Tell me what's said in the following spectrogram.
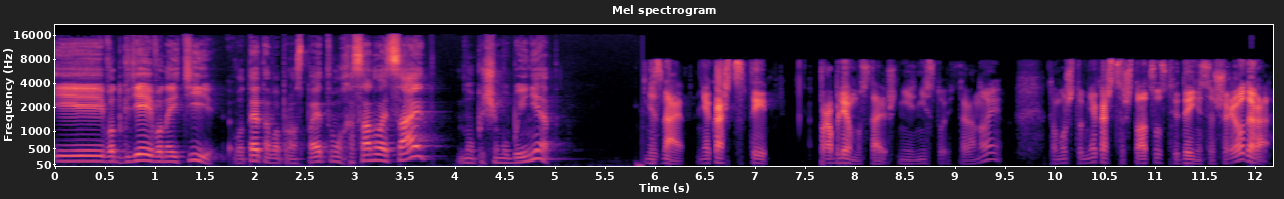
И вот где его найти, вот это вопрос. Поэтому Хасан Вайтсайд, ну, почему бы и нет? Не знаю. Мне кажется, ты проблему ставишь не, не с той стороной, потому что мне кажется, что отсутствие Денниса Шредера,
